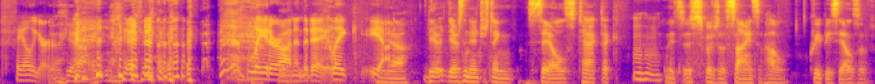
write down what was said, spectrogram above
failure yeah. later on in the day. Like, yeah. Yeah. There, there's an interesting sales tactic. Mm-hmm. It just goes to the science of how creepy sales have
